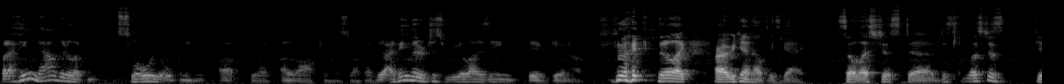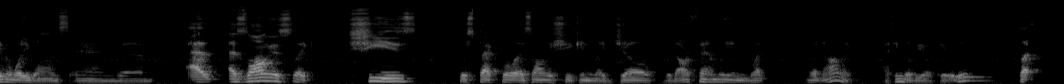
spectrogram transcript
But I think now they're like slowly opening up to like other options and stuff. Like, I think they're just realizing they've given up. like, they're like, all right, we can't help this guy, so let's just uh, just let's just give him what he wants, and um, as as long as like she's respectful, as long as she can like gel with our family and what whatnot, like I think they'll be okay with it but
